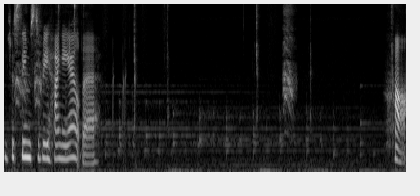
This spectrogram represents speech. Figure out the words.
He just seems to be hanging out there. Huh.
